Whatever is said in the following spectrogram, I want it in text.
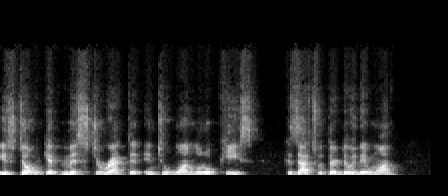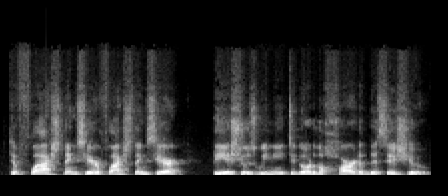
is don't get misdirected into one little piece because that's what they're doing. They want to flash things here, flash things here. The issue is we need to go to the heart of this issue.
